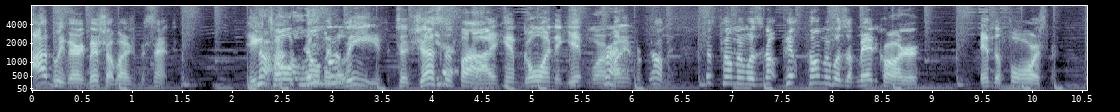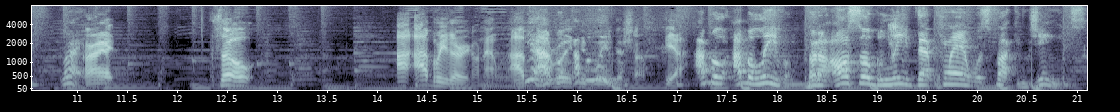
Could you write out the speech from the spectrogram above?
I believe Eric Bischoff 100. percent He No, told Pillman to leave to justify him going to get more Right. money for Pillman because Pillman was no Pillman was a mid carder in the Four Horsemen. Right. All right, so. I, I believe Eric on that one. I, Yeah, I I really I believe believe him. Bischoff. Yeah. I, be- I believe him, but I also believe that plan was fucking genius.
